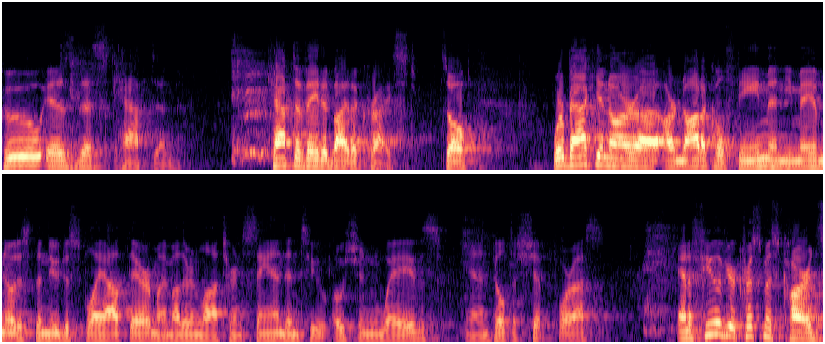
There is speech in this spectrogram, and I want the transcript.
Who is this captain? Captivated by the Christ. So, we're back in our, uh, our nautical theme, and you may have noticed the new display out there. My mother in law turned sand into ocean waves and built a ship for us. And a few of your Christmas cards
